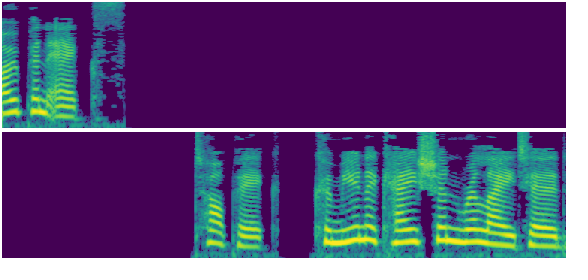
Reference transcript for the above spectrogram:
OpenX. Topic: Communication related.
